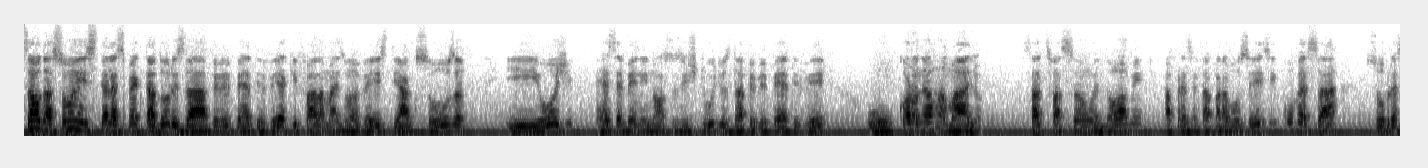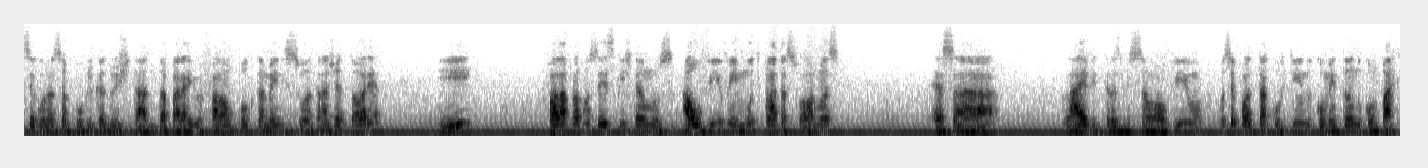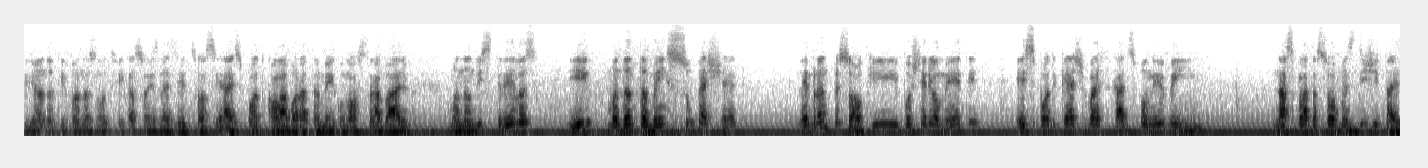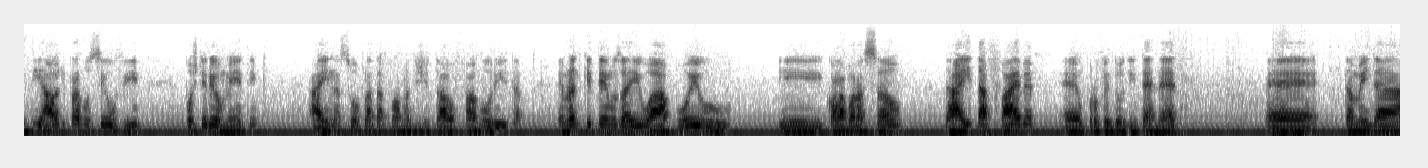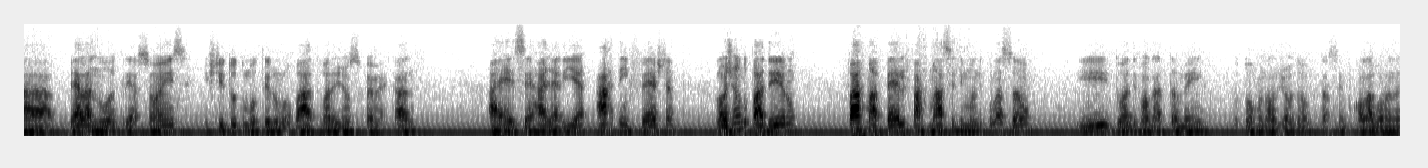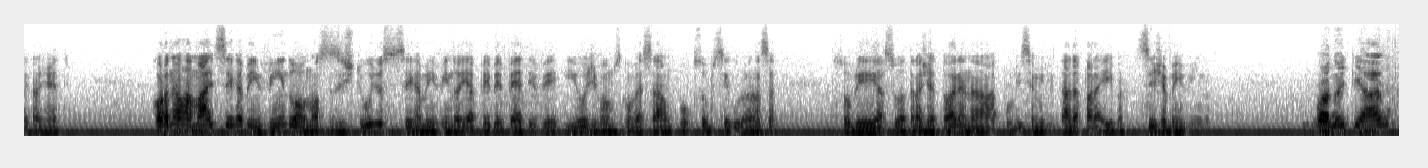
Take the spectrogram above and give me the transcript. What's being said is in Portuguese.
Saudações, telespectadores da PVPE TV. Aqui fala mais uma vez Tiago Souza e hoje recebendo em nossos estúdios da PVPE TV o Coronel Ramalho. Satisfação enorme apresentar para vocês e conversar sobre a segurança pública do estado da Paraíba. Falar um pouco também de sua trajetória e falar para vocês que estamos ao vivo em multiplataformas. Essa live, transmissão ao vivo. Você pode estar curtindo, comentando, compartilhando, ativando as notificações nas redes sociais. Pode colaborar também com o nosso trabalho, mandando estrelas e mandando também super chat. Lembrando, pessoal, que posteriormente esse podcast vai ficar disponível em, nas plataformas digitais de áudio para você ouvir posteriormente aí na sua plataforma digital favorita. Lembrando que temos aí o apoio e colaboração da Itafiber, é o provedor de internet, é, também da Bela Nua Criações, Instituto Monteiro Lobato, Varejão Supermercado, AR Serralharia, Arte em Festa, Lojão do Padeiro, Farmapele, Farmácia de Manipulação e do advogado também, Dr. Ronaldo Jordão, que está sempre colaborando aí com a gente. Coronel Ramalho, seja bem-vindo aos nossos estúdios, seja bem-vindo aí à PBPE TV e hoje vamos conversar um pouco sobre segurança, sobre a sua trajetória na Polícia Militar da Paraíba. Seja bem-vindo. Boa noite, Tiago.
